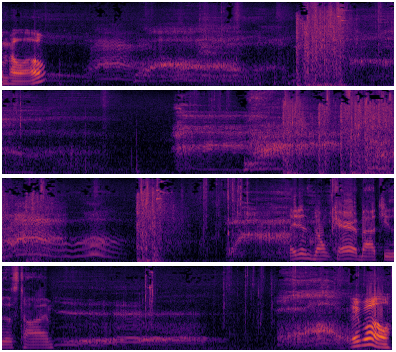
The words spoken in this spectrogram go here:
Um, hello? They just don't care about you this time. They will.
